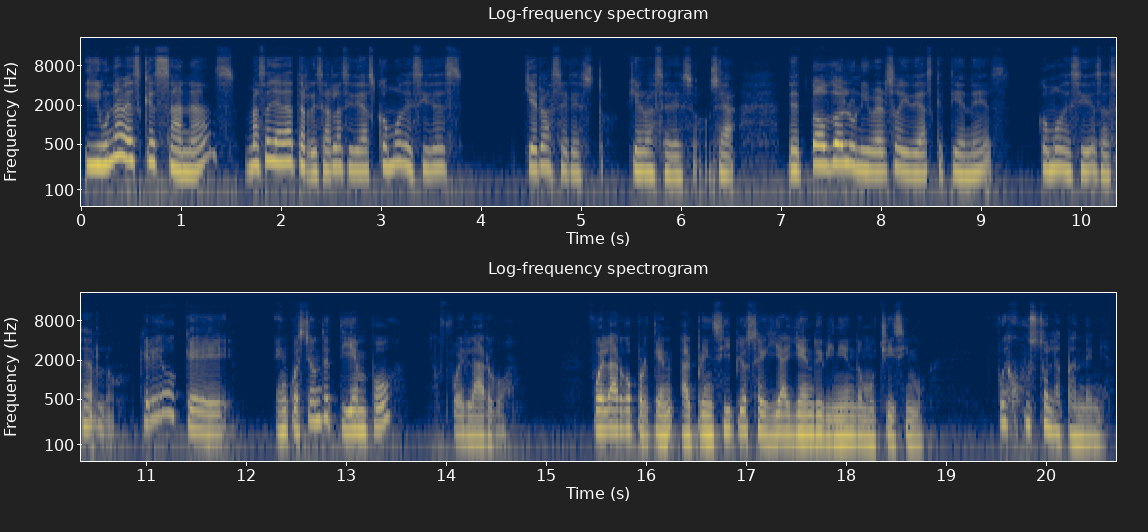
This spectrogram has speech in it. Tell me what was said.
Y una vez que sanas, más allá de aterrizar las ideas, ¿cómo decides, quiero hacer esto, quiero hacer eso? O sea, de todo el universo de ideas que tienes, ¿cómo decides hacerlo? Creo que en cuestión de tiempo fue largo. Fue largo porque al principio seguía yendo y viniendo muchísimo. Fue justo la pandemia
